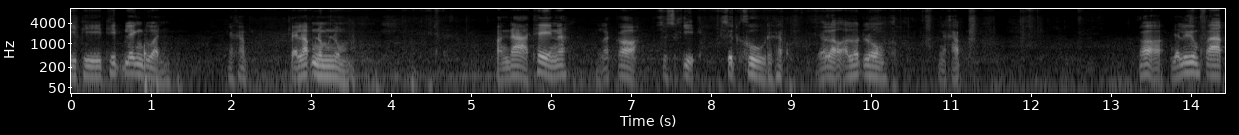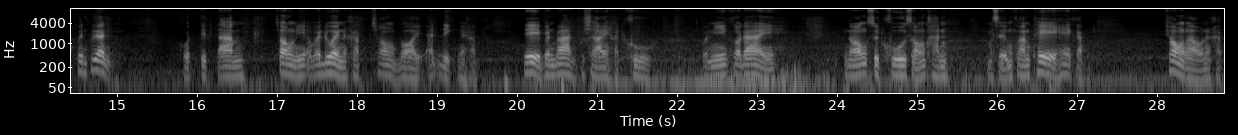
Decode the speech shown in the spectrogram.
EP ทิปเร่งด่วนนะครับ ไปรับหนุ่มๆ Honda เท่นะ แล้วก็ Suzuki สุดคูลนะครับ เดี๋ยวเราเอารถลงนะครับ ก็อย่าลืมฝากเพื่อนๆ กดติดตามช่องนี้เอาไว้ด้วยนะครับ ช่อง Boy Addict นะครับที่เป็นบ้านผู้ชายหัดคูล วันนี้ก็ได้น้องสุดคูสองคัน มาเสริมความเท่ให้กับช่องเรานะครับ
